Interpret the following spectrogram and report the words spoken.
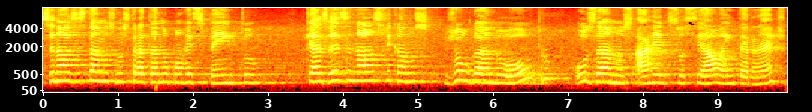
se nós estamos nos tratando com respeito, que às vezes nós ficamos julgando o outro usamos a rede social, a internet,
